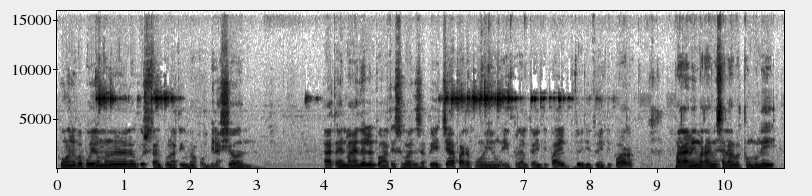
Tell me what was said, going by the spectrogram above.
kung ano pa po yung mga nagustuhan po nating mga kombinasyon. At ayun mga idol, po ang ating sumada sa pecha para po ngayong April 25, 2024. Maraming maraming salamat pong muli.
